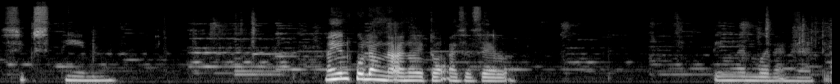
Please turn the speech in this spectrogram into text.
16. Ngayon ko lang na ano itong Azazel. Tingnan muna natin.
